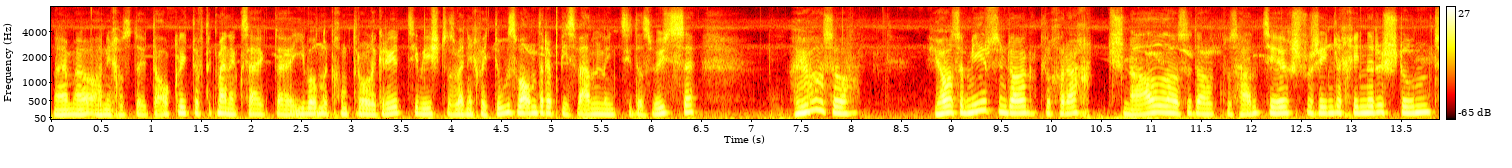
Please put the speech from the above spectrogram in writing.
kann. Dann habe ich also dort angerufen auf der Gemeinde und gesagt, äh, Einwohnerkontrolle grüezi, wie ist das, wenn ich auswandern will, bis wann müssen sie das wissen? Ja, so. Ja, also wir sind eigentlich recht schnell, also da, das haben sie höchstwahrscheinlich in einer Stunde.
